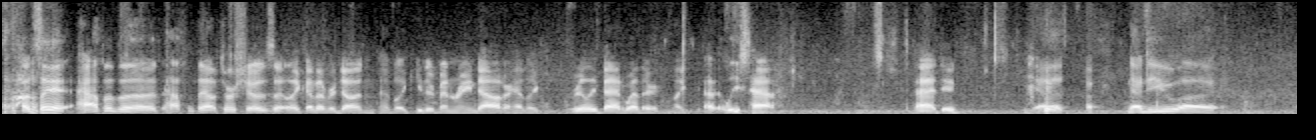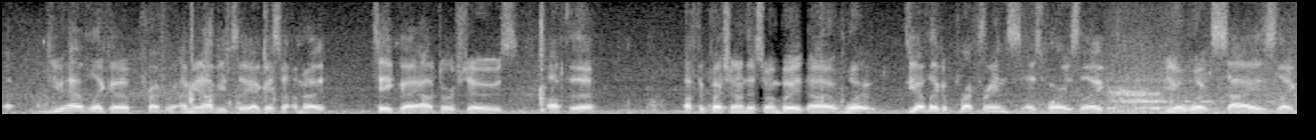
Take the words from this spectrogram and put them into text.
uh, I'd say half of the half of the outdoor shows that like I've ever done have like either been rained out or had like really bad weather. Like at least half. It's bad, dude. yeah. Now, do you uh, uh, do you have like a preference? I mean, obviously, I guess I'm gonna take uh, outdoor shows off the off the question on this one. But uh, what do you have like a preference as far as like you know what size like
